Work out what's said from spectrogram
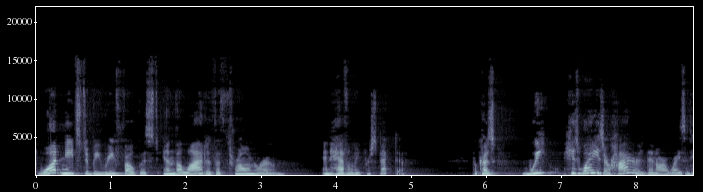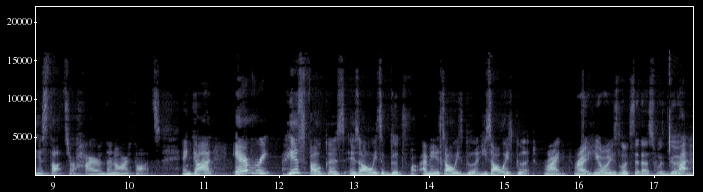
what needs to be refocused in the light of the throne room and heavenly perspective? because we his ways are higher than our ways and his thoughts are higher than our thoughts and god every his focus is always a good fo- i mean it's always good he's always good right, Right. He always looks at us with good. Right.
